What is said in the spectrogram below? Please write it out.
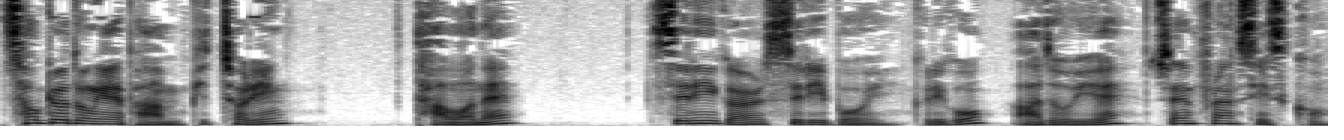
서교동의 밤 피처링 다원의 City Boy 그리고 아도이의 샌프란시스코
